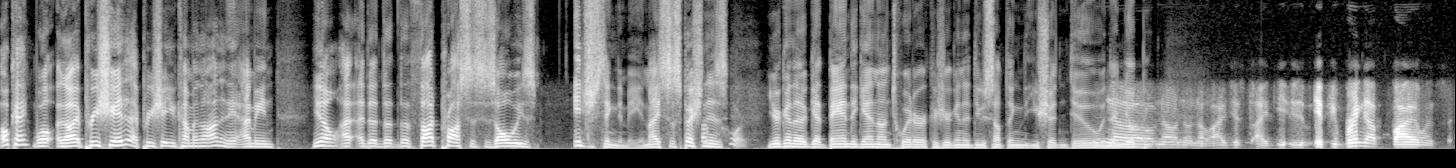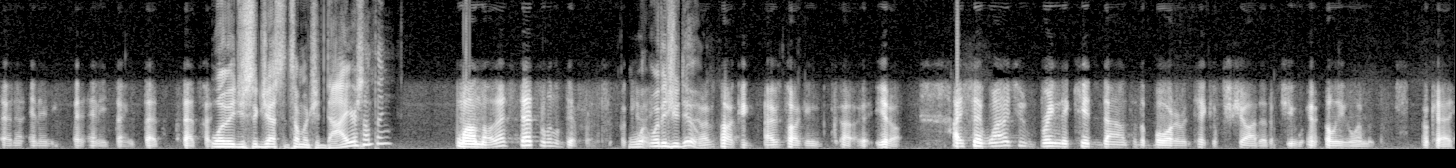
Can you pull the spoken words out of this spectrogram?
okay, well, I appreciate it. I appreciate you coming on, and I mean, you know, I, the, the the thought process is always interesting to me, and my suspicion Of is course. you're gonna get banned again on Twitter because you're gonna do something that you shouldn't do, and then you'll no, be. no, no, no. I just, I, if you bring up violence and, and any, anything, that that's how Well, did you suggest that someone should die or something? Well, no, that's that's a little different. Okay? What- what did you do? I was talking. I was talking. Uh, you know, I said, why don't you bring the kids down to the border and take a shot at a few illegal immigrants? Okay,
